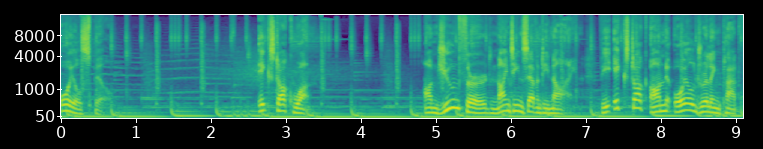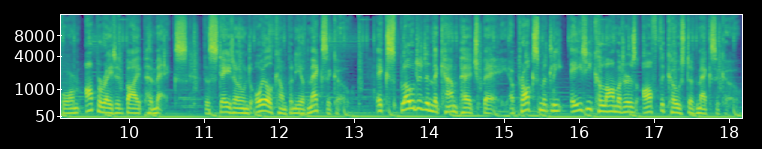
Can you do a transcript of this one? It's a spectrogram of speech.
oil spill. Ixtoc 1 On June 3, 1979, the Ixtoc 1 oil drilling platform operated by Pemex, the state-owned oil company of Mexico, exploded in the Campeche Bay, approximately 80 kilometers off the coast of Mexico.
